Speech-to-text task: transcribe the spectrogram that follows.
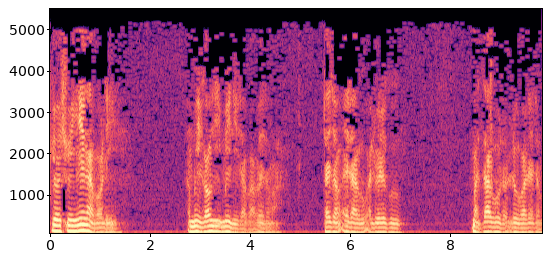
ပျော်ရွှင်ရင်းကပေါ့လေအမေကောင်းကြီးမိနေတာပါပဲတော့ဒါကြောင့်အဲ့ဒါကိုအလွယ်တကူမှတ်သားဖို့တော့လိုပါတယ်တော့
